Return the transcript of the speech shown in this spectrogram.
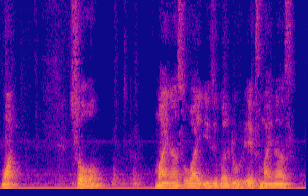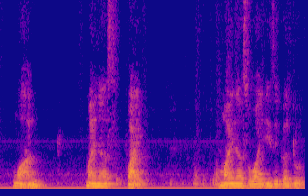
1 so minus y is equal to x minus 1 minus 5 minus y is equal to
